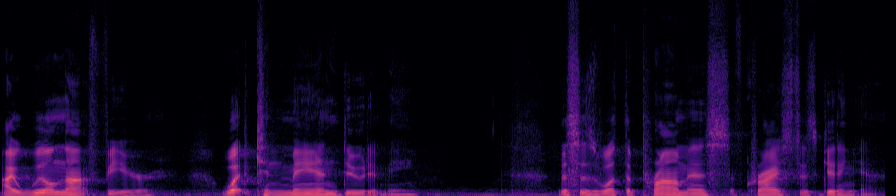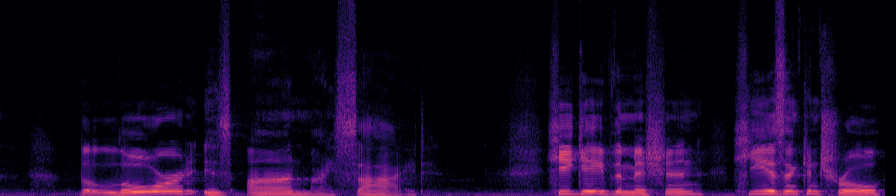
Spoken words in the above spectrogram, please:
I will not fear. What can man do to me?" This is what the promise of Christ is getting at. The Lord is on my side. He gave the mission, He is in control,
